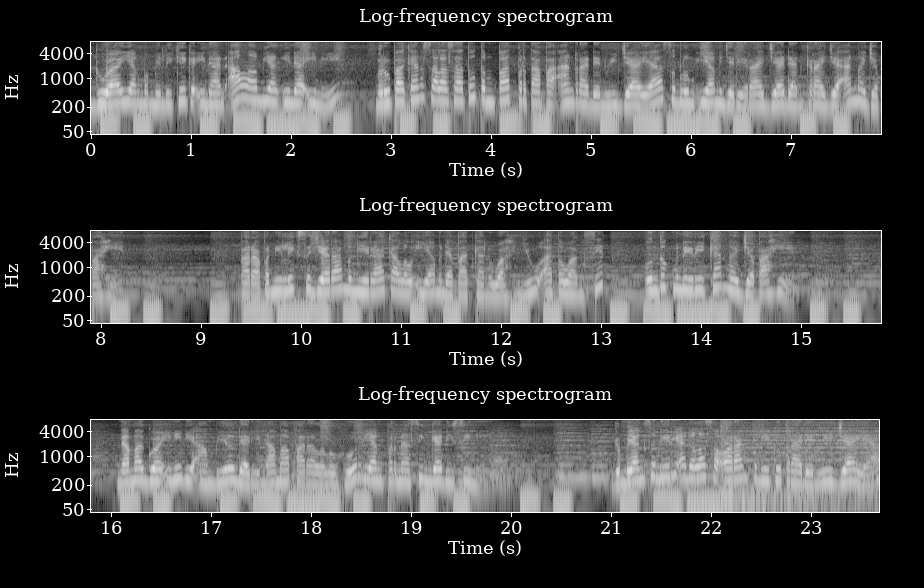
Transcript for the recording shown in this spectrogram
gua yang memiliki keindahan alam yang indah ini merupakan salah satu tempat pertapaan Raden Wijaya sebelum ia menjadi raja dan kerajaan Majapahit. Para penilik sejarah mengira kalau ia mendapatkan wahyu atau wangsit untuk mendirikan Majapahit. Nama gua ini diambil dari nama para leluhur yang pernah singgah di sini. Gembyang sendiri adalah seorang pengikut Raden Wijaya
